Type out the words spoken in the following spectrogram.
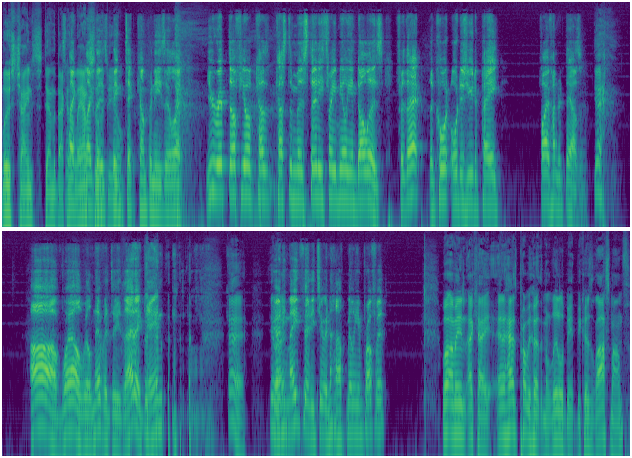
loose change down the back It's of like, the lounge like of deal. big tech companies. They're like, you ripped off your cu- customers $33 million. For that, the court orders you to pay 500000 yeah. Oh, well, we'll never do that again. Yeah. You we only made thirty-two and a half million profit. Well, I mean, okay, it has probably hurt them a little bit because last month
